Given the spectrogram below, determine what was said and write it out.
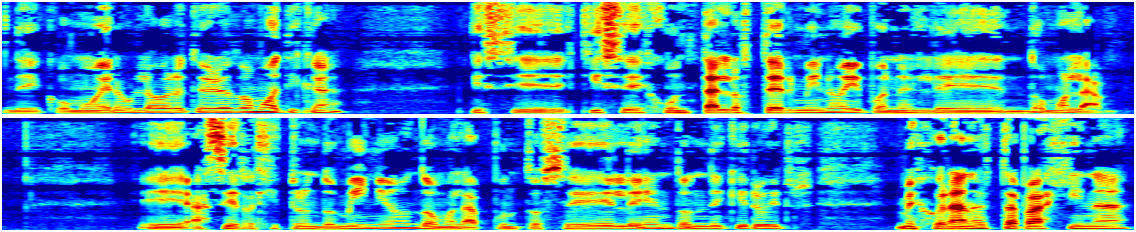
de cómo era un laboratorio de domótica, quise, quise juntar los términos y ponerle Domolab eh, así registro un dominio, domolab.cl, en donde quiero ir mejorando esta página.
